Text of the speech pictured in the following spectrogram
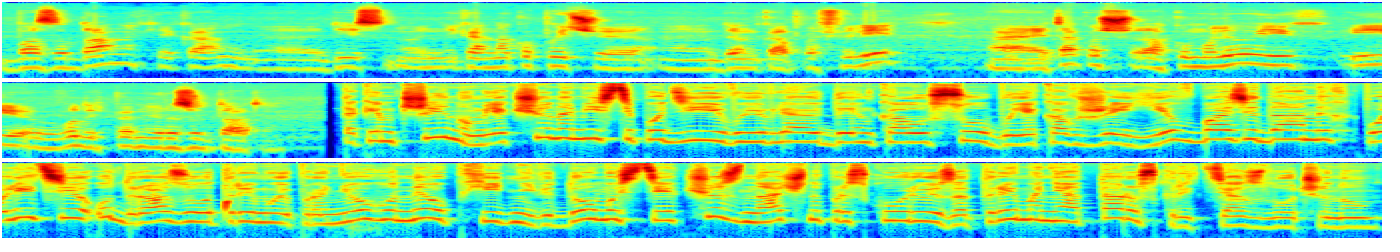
база даних, яка ну, е, дійсно яка накопичує е, ДНК профілі, е, і також акумулює їх і вводить певні результати. Таким чином, якщо на місці події виявляють ДНК особи, яка вже є в базі даних, поліція одразу отримує про нього необхідні відомості, що значно прискорює затримання та розкриття злочину.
